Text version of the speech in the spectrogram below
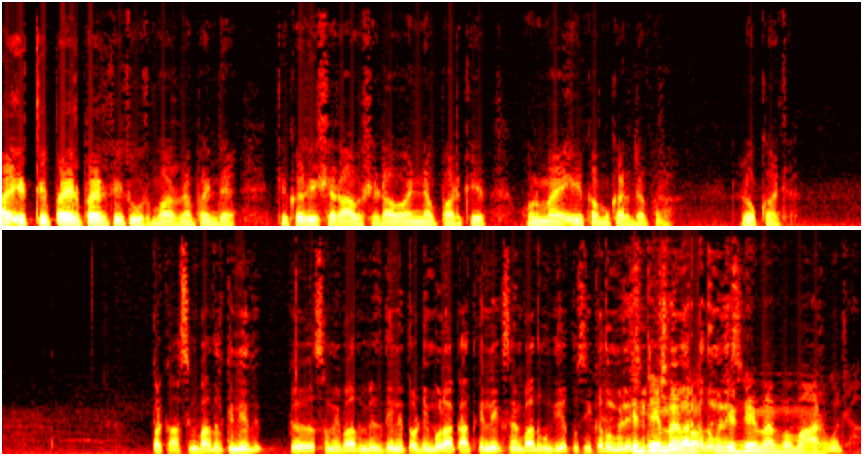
ਹਾਂ ਇੱਥੇ ਪੈਰ ਪੈਰ ਤੇ ਝੂਠ ਮਾਰਨਾ ਪੈਂਦਾ ਤੇ ਕਦੇ ਸ਼ਰਾਬ ਛਡਾਵਾ ਇੰਨਾ ਪੜ ਕੇ ਹੁਣ ਮੈਂ ਇਹ ਕੰਮ ਕਰਦਾ ਪਰ ਲੋਕਾਂ 'ਚ। ਪ੍ਰਕਾਸ਼ ਸਿੰਘ ਬਾਦਲ ਕਿੰਨੇ ਕੁ ਸਮੇਂ ਬਾਅਦ ਮਿਲਦੇ ਨੇ? ਤੁਹਾਡੀ ਮੁਲਾਕਾਤ ਕਿੰਨੇ ਕੁ ਸਮੇਂ ਬਾਅਦ ਹੁੰਦੀ ਹੈ? ਤੁਸੀਂ ਕਦੋਂ ਮਿਲੇ ਸੀ? ਜਿੱਦੇ ਪਿਛਲੀ ਮੈਂ ਵਾਰ ਕਦੋਂ ਮਿਲੇ ਸੀ? ਜਿੱਦੇ ਮੈਂ ਬਿਮਾਰ ਹੋ ਜਾ।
